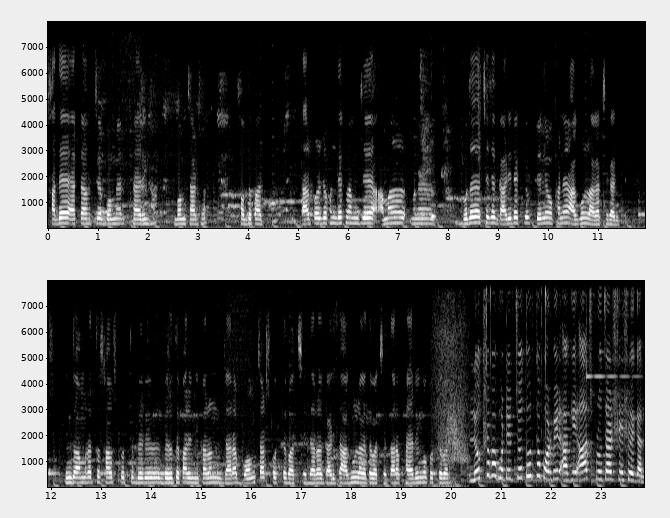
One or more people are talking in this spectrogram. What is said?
ছাদে একটা হচ্ছে বোমের ফায়ারিং বোম চার্জ হয়, শব্দ পাওয়া তারপরে যখন দেখলাম যে আমার মানে বোঝা যাচ্ছে যে গাড়িটা কেউ টেনে ওখানে আগুন লাগাচ্ছে গাড়িতে। কিন্তু আমরা তো সাহস করতে বেরো, বেরোতে পারিনি। কারণ যারা বম চার্জ করতে পারছে, যারা গাড়িতে আগুন লাগাতে পারছে, তারা ফায়ারিংও করতে পারে, লোকসভা ভোটের চতুর্থ পর্বের আগে আজ প্রচার শেষ হয়ে গেল।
